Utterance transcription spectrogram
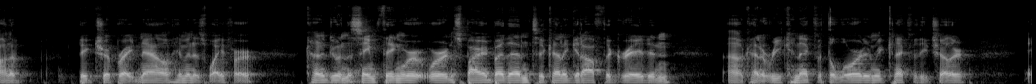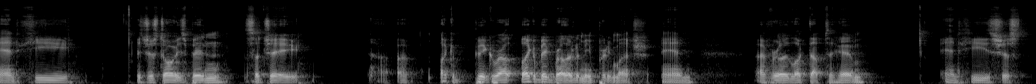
on a big trip right now, him and his wife are kind of doing the same thing. We're we're inspired by them to kind of get off the grid and uh, kind of reconnect with the Lord and reconnect with each other. And he has just always been such a, a like a big like a big brother to me, pretty much. And I've really looked up to him, and he's just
